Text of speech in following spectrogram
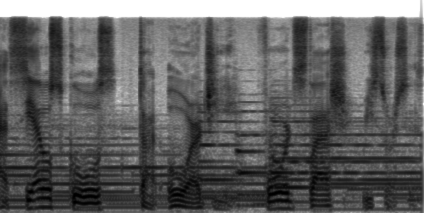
at seattleschools.org forward slash resources.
